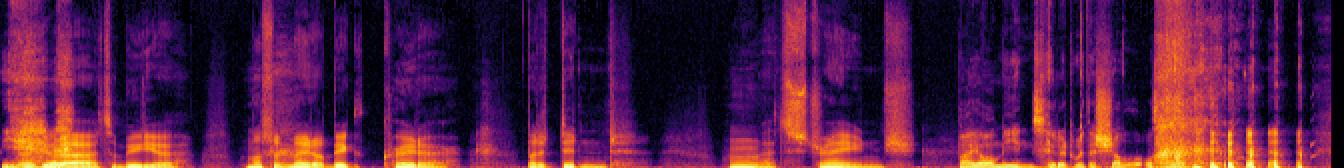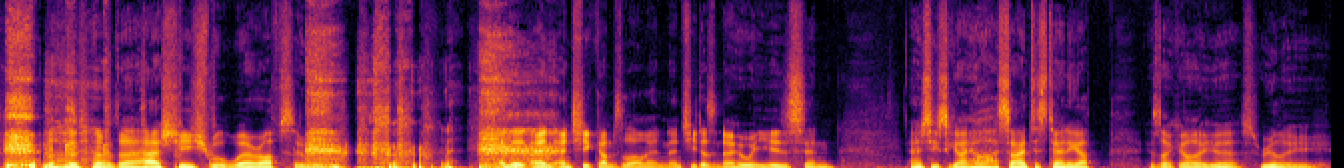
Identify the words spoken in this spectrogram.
Like, yeah, it's a meteor. Must have made a big crater, but it didn't. Hmm, that's strange. By all means, hit it with a shovel. the, the hashish will wear off soon. and then and, and she comes along and, and she doesn't know who he is and and she's going, Oh, a scientist turning up. He's like, Oh yes, really?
